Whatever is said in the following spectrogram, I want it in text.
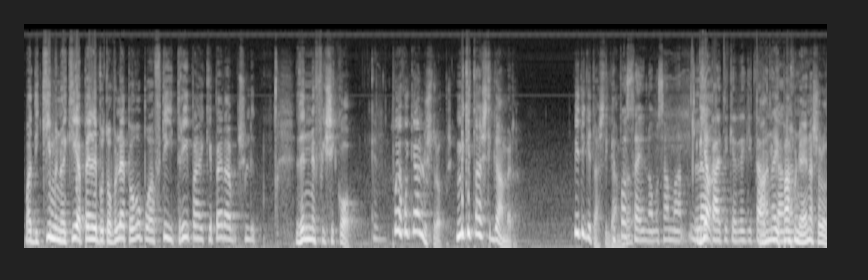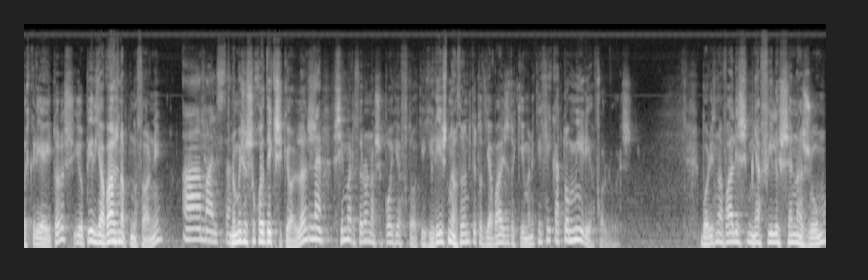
αντικείμενο εκεί απέναντι που το βλέπω εγώ, που αυτή η τρύπα εκεί πέρα σου λέει, δεν είναι φυσικό. Που έχω και άλλους τρόπους. Μην κοιτάς την κάμερα. Μην την κοιτάς την κάμερα. Πώς θα είναι όμως, άμα λέω Για- κάτι και δεν κοιτάω. Αν την υπάρχουν κάμερα; ένα σωρό creators οι οποίοι διαβάζουν από την οθόνη, Α, μάλιστα. νομίζω σου έχω δείξει κιόλας. Ναι. Σήμερα θέλω να σου πω γι' αυτό. Και γυρίζει την οθόνη και το διαβάζει το κείμενο και έχει εκατομμύρια followers. Μπορείς να βάλεις μια φίλη σου σε ένα Zoom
